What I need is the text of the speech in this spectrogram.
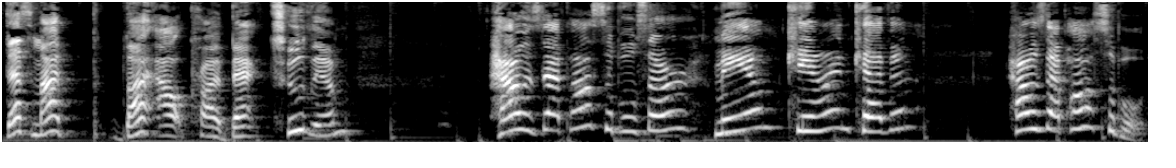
That's my my outcry back to them how is that possible, sir? Ma'am, Karen, Kevin? How is that possible?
